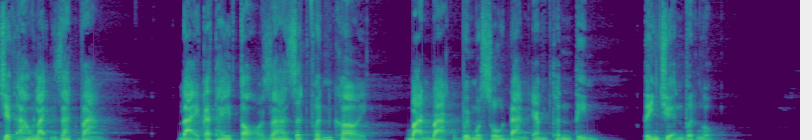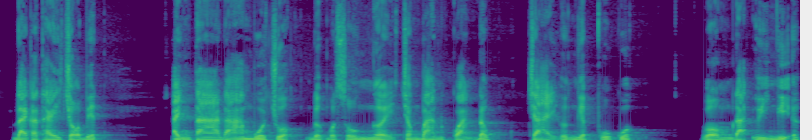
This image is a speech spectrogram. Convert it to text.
chiếc áo lạnh rát vàng, đại ca thầy tỏ ra rất phấn khởi, bàn bạc với một số đàn em thân tín tính chuyện vượt ngục. Đại ca thầy cho biết anh ta đã mua chuộc được một số người trong ban quản đốc trại hướng nghiệp phú quốc, gồm đại úy nghĩa,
